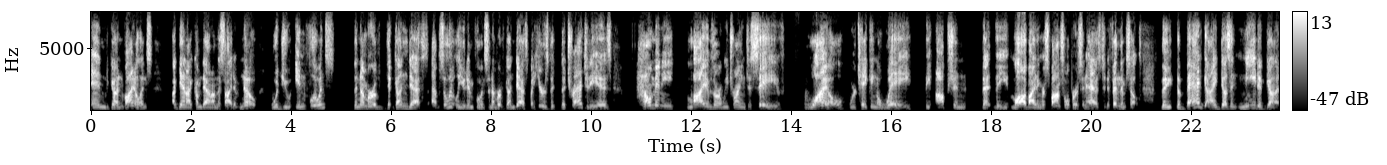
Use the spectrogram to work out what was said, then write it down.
end gun violence, again, I come down on the side of no. Would you influence the number of gun deaths? Absolutely, you'd influence the number of gun deaths. But here's the the tragedy is how many lives are we trying to save while we're taking away the option that the law-abiding responsible person has to defend themselves. The the bad guy doesn't need a gun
